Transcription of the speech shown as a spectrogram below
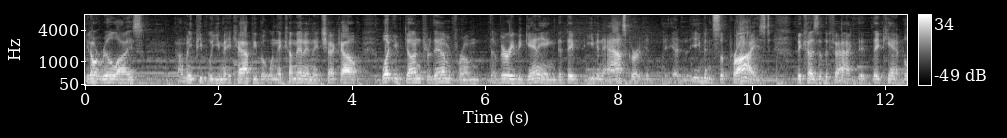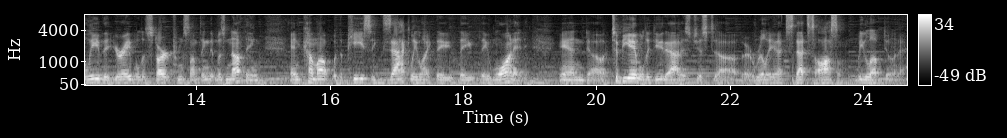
You don't realize how many people you make happy, but when they come in and they check out what you've done for them from the very beginning, that they've even asked or even surprised because of the fact that they can't believe that you're able to start from something that was nothing and come up with a piece exactly like they, they, they wanted. And uh, to be able to do that is just uh, really, that's, that's awesome. We love doing it.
